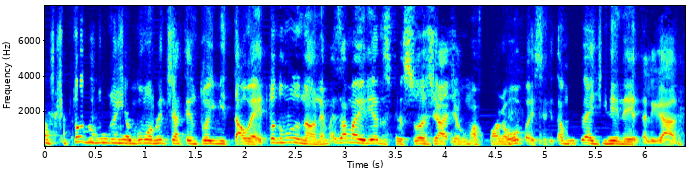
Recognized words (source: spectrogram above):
acho que todo mundo em algum momento já tentou imitar o Ed. Todo mundo não, né? Mas a maioria das pessoas já, de alguma forma, opa, isso aqui tá muito Ed René, tá ligado?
